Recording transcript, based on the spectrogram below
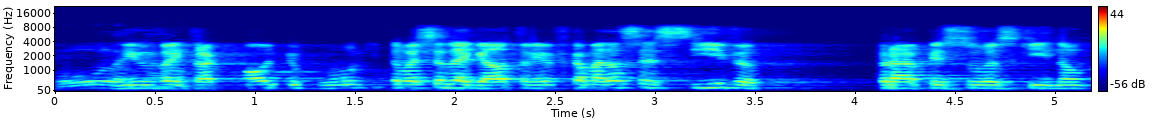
Oh, o livro vai entrar com audiobook, então vai ser legal também, vai ficar mais acessível para pessoas que não,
